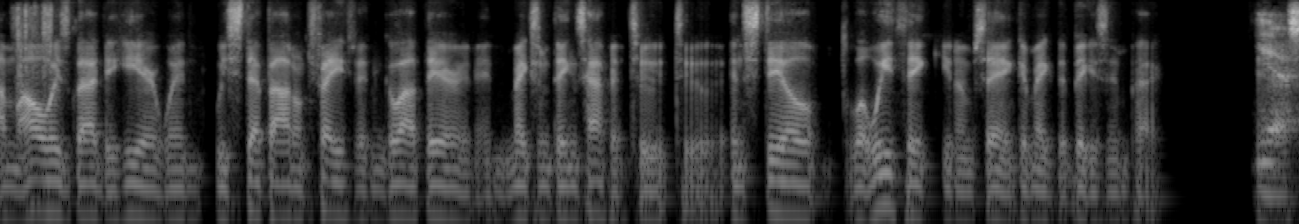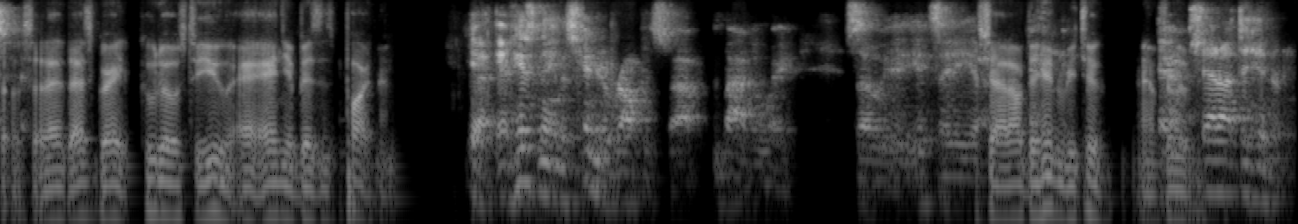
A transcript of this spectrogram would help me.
I'm always glad to hear when we step out on faith and go out there and, and, make some things happen to to instill what we think, you know I'm saying, can make the biggest impact. Yes. So, so that, that's great. Kudos to you and, and your business partner. Yeah, and his name is Henry Rockenstock, by the way. So it's a uh, shout out to Henry too. Absolutely. shout out to Henry.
